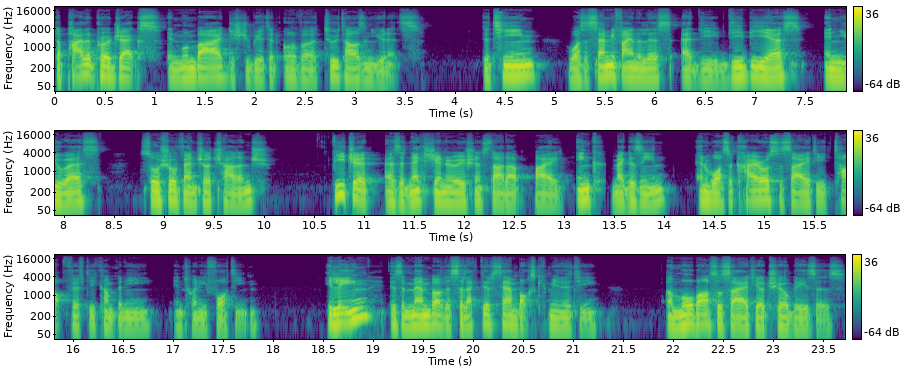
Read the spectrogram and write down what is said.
The pilot projects in Mumbai distributed over 2,000 units. The team was a semi-finalist at the DBS NUS Social Venture Challenge, featured as a next generation startup by Inc. magazine, and was a Kairos Society Top 50 company in 2014. Elaine is a member of the Selective Sandbox community, a mobile society of trailblazers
